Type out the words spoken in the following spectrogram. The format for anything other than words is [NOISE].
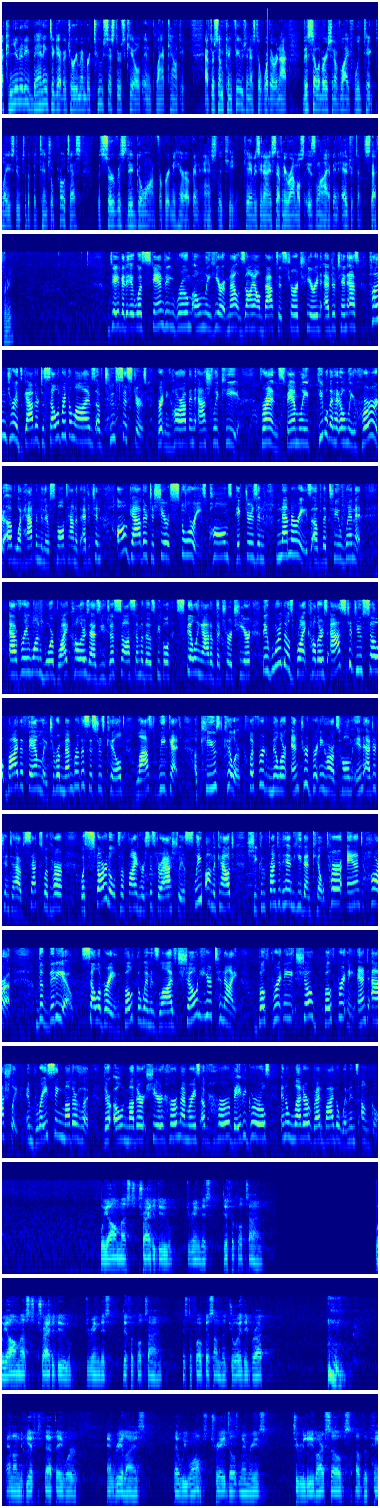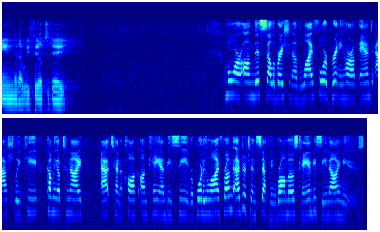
A community banding together to remember two sisters killed in Platte County. After some confusion as to whether or not this celebration of life would take place due to the potential protests, the service did go on for Britny Haarup and Ashley Key. KMBC 9 Stephanie Ramos is live in Edgerton. Stephanie? David, it was standing room only here at Mount Zion Baptist Church here in Edgerton as hundreds gathered to celebrate the lives of two sisters, Britny Haarup and Ashley Key. Friends, family, people that had only heard of what happened in their small town of Edgerton all gathered to share stories, poems, pictures, and memories of the two women. Everyone wore bright colors, as you just saw some of those people spilling out of the church here. They wore those bright colors, asked to do so by the family to remember the sisters killed last weekend. Accused killer Clifford Miller entered Britny Haarup's home in Edgerton to have sex with her, was startled to find her sister Ashley asleep on the couch. She confronted him. He then killed her and Haarup. The video celebrating both the women's lives shown here tonight both Britny show both Britny and Ashley embracing motherhood. Their own mother shared her memories of her baby girls in a letter read by the women's uncle. We all must try to do during this difficult time. We all must try to do during this difficult time is to focus on the joy they brought [CLEARS THROAT] and on the gift that they were and realize that we won't trade those memories to relieve ourselves of the pain that we feel today. More on this celebration of life for Britny Haarup and Ashley Key coming up tonight at 10 o'clock on KMBC. Reporting live from Edgerton, Stephanie Ramos, KMBC 9 News.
